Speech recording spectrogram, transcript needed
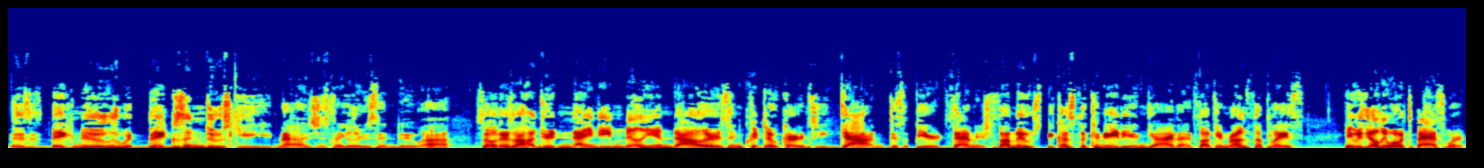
This is big news with Big Zinduski. Nah, it's just regular Zindu. Uh, so there's $190 million in cryptocurrency gone, disappeared, vanished, vamoosed, because the Canadian guy that fucking runs the place, he was the only one with the password.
